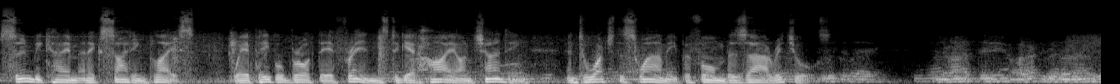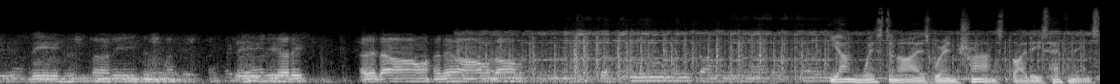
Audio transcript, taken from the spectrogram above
soon became an exciting place where people brought their friends to get high on chanting and to watch the Swami perform bizarre rituals. Young Western eyes were entranced by these happenings.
